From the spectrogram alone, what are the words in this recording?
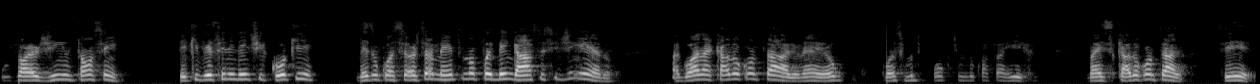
o Jorginho. Então, assim, tem que ver se ele identificou que, mesmo com esse orçamento, não foi bem gasto esse dinheiro. Agora, caso ao contrário, né? Eu conheço muito pouco o time do Costa Rica. Mas caso ao contrário, se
